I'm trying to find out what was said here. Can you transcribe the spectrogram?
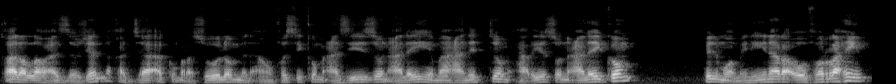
قال الله عز وجل لقد جاءكم رسول من أنفسكم عزيز عليه ما عنتم حريص عليكم بالمؤمنين رؤوف رحيم.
